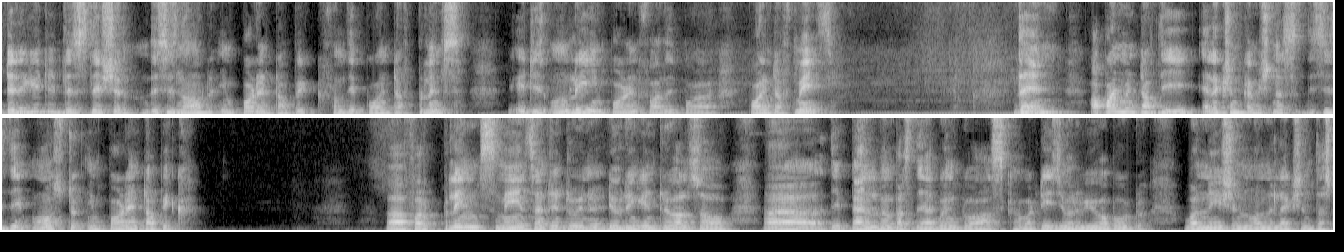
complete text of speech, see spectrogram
delegated legislation. This is not important topic from the point of prelims. It is only important for the po- point of mains. Then appointment of the election commissioners. This is the most important topic. Uh, for prelims, mains, and interview. During interview, also uh, the panel members they are going to ask, "What is your view about one nation, one election?" That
